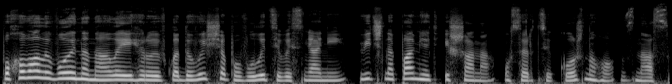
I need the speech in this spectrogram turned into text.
Поховали воїна на алеї героїв кладовища по вулиці Весняній. Вічна пам'ять і шана у серці кожного з нас.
